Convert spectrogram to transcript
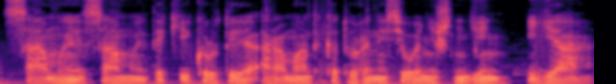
Самые-самые такие крутые ароматы, которые на сегодняшний день я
